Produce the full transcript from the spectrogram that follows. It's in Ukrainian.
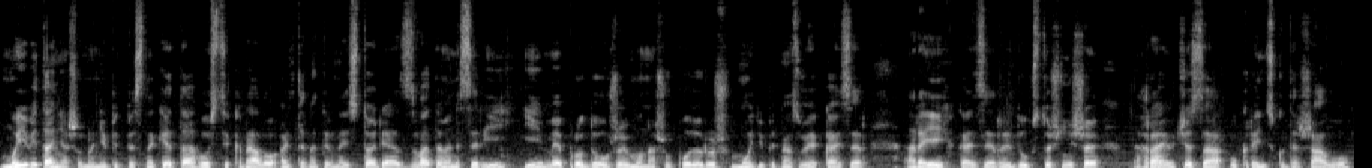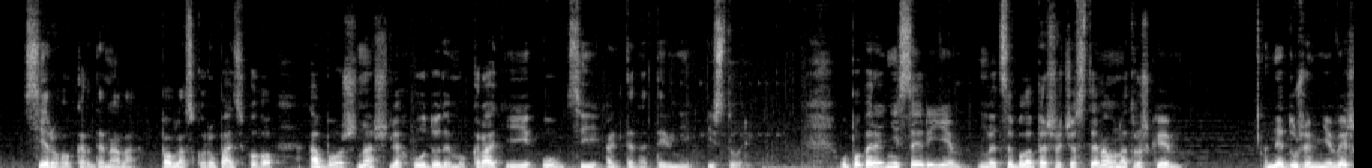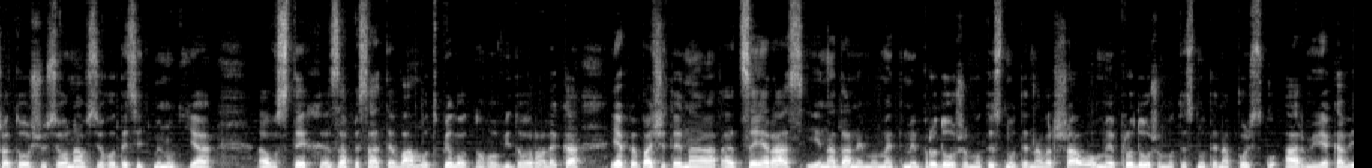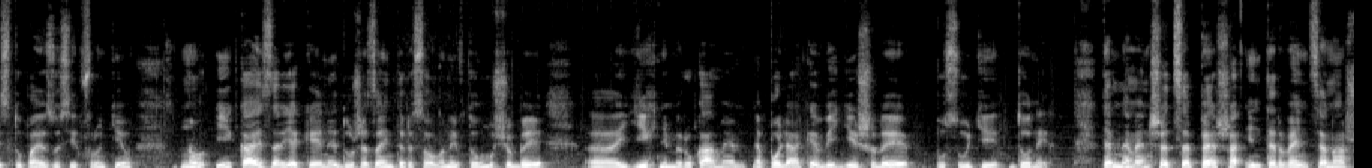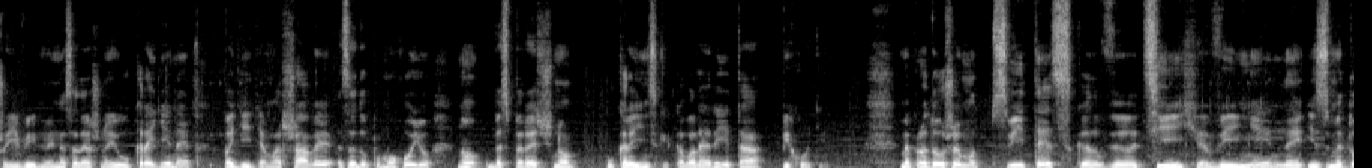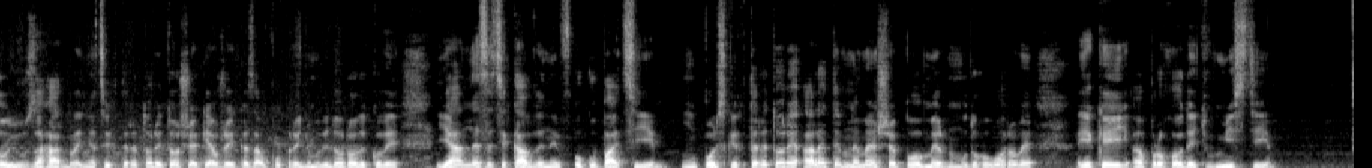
Мої вітання, шановні підписники та гості каналу Альтернативна Історія. Звати мене Сергій, і ми продовжуємо нашу подорож в моді під назвою Кайзер Рейх, Кайзер Редукс, точніше, граючи за українську державу, сірого кардинала Павла Скоропадського або ж на шляху до демократії у цій альтернативній історії. У попередній серії це була перша частина, вона трошки не дуже мені вийшла, тому що всього-навсього 10 минут я встиг записати вам от пілотного відеоролика. Як ви бачите, на е, цей раз і на даний момент ми продовжимо тиснути на Варшаву, ми продовжимо тиснути на польську армію, яка відступає з усіх фронтів. Ну і Кайзер, який не дуже заінтересований в тому, щоб е, їхніми руками поляки відійшли по суті до них. Тим не менше, це перша інтервенція нашої вільної незалежної України падіння Варшави за допомогою, ну, безперечно, української кавалерії та піхоті. Ми продовжуємо свій тиск в цій війні не із метою загарблення цих територій, тому що, як я вже і казав в попередньому відеороликові, я не зацікавлений в окупації польських територій, але тим не менше по мирному договорові, який проходить в місті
